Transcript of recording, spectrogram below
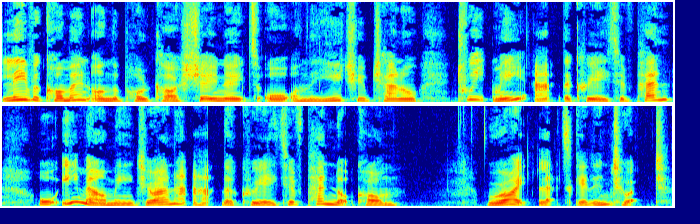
Leave a comment on the podcast show notes or on the YouTube channel, tweet me at The Creative Penn or email me, joanna at thecreativepenn.com. Right, let's get into it.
